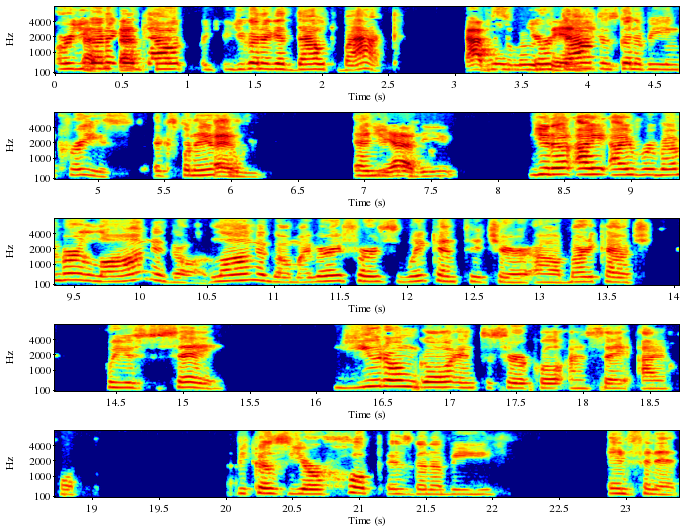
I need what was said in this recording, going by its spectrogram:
Or you're gonna get doubt you're gonna get doubt back. Absolutely. Your doubt is gonna be increased exponentially. And, and you, yeah, you you know, I, I remember long ago, long ago, my very first Wiccan teacher, uh, Marty Couch, who used to say, you don't go into circle and say, I hope, because your hope is going to be infinite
